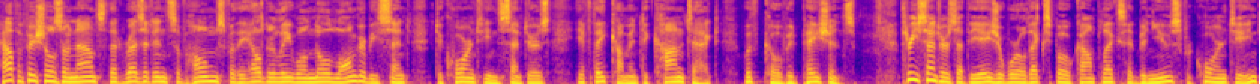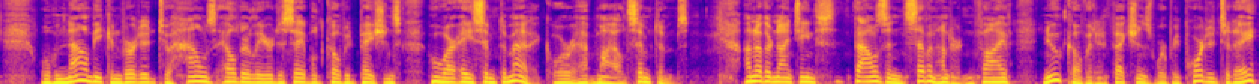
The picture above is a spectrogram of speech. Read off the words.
Health officials announced that residents of homes for the elderly will no longer be sent to quarantine centers if they come into contact with COVID patients. Three centers at the Asia World Expo complex had been used for quarantine will now be converted to house elderly or disabled COVID patients who are asymptomatic or have mild symptoms. Another 19,705 new COVID infections were reported today,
